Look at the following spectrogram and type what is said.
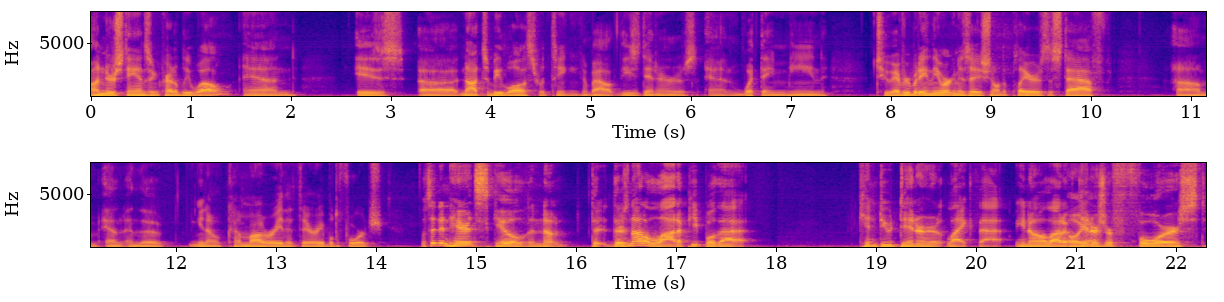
understands incredibly well and is uh, not to be lost with thinking about these dinners and what they mean to everybody in the organization, all the players, the staff, um, and and the you know camaraderie that they're able to forge. It's an inherent skill, and there's not a lot of people that can do dinner like that. You know, a lot of Oh, yeah. dinners are forced.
